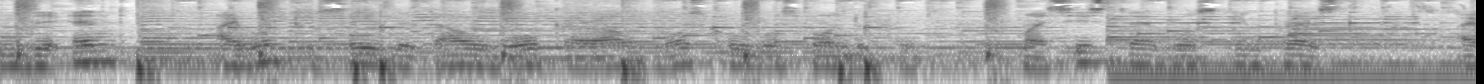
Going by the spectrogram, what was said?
In the end, I want to say that our walk around Moscow was wonderful. My sister was impressed. I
